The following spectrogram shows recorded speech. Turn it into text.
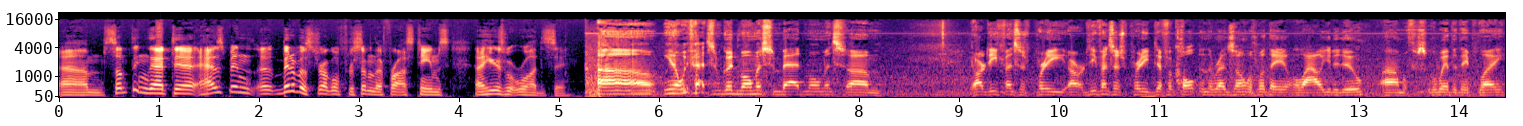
um, something that uh, has been a bit of a struggle for some of the Frost teams. Uh, here's what Rhule had to say. You know, we've had some good moments, some bad moments. Um, our defense is pretty. Our defense is pretty difficult in the red zone with what they allow you to do, um, with the way that they play.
